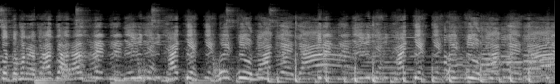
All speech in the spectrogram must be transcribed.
તો તમારે દાદા રાજને દેવીને ખાતે ખોટ્યું લાગે જાય દેવીને ખાતે ખોટ્યું લાગે જાય.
